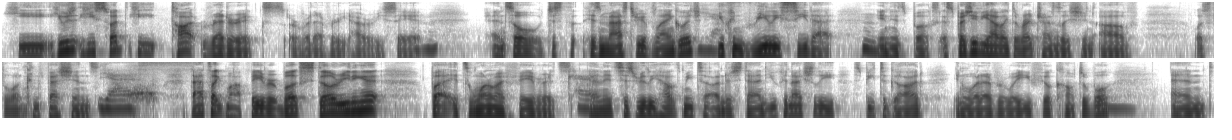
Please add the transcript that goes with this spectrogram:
he he was he sweat he taught rhetorics or whatever however you say it. And so just his mastery of language, you can really see that in his books, especially if you have like the right translation of what's the one Confessions. Yes. That's like my favorite book. Still reading it, but it's one of my favorites. Okay. And it's just really helped me to understand you can actually speak to God in whatever way you feel comfortable. Mm. And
